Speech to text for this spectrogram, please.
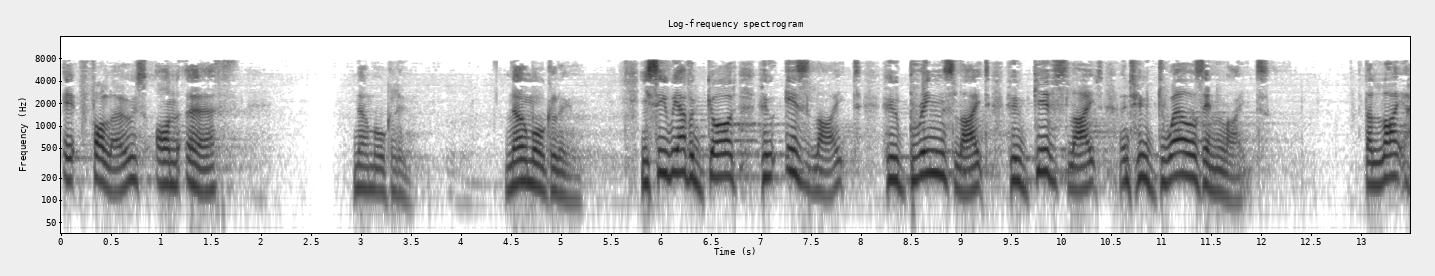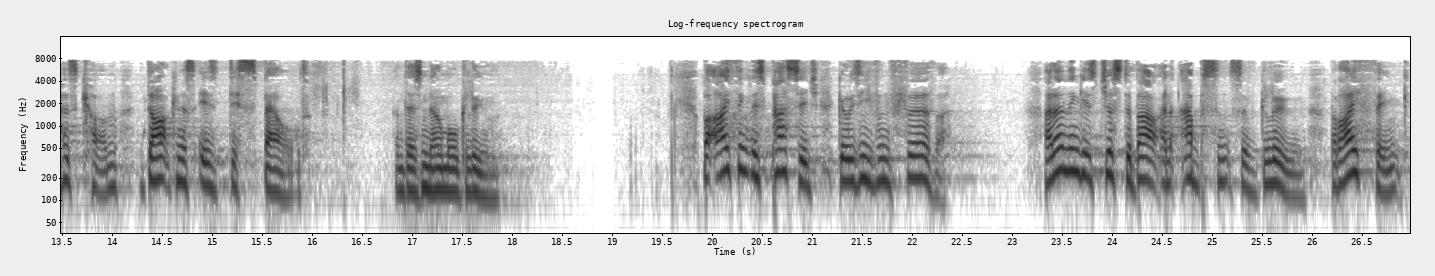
it follows on earth, no more gloom. No more gloom. You see, we have a God who is light, who brings light, who gives light, and who dwells in light. The light has come, darkness is dispelled, and there's no more gloom. But I think this passage goes even further. I don't think it's just about an absence of gloom, but I think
